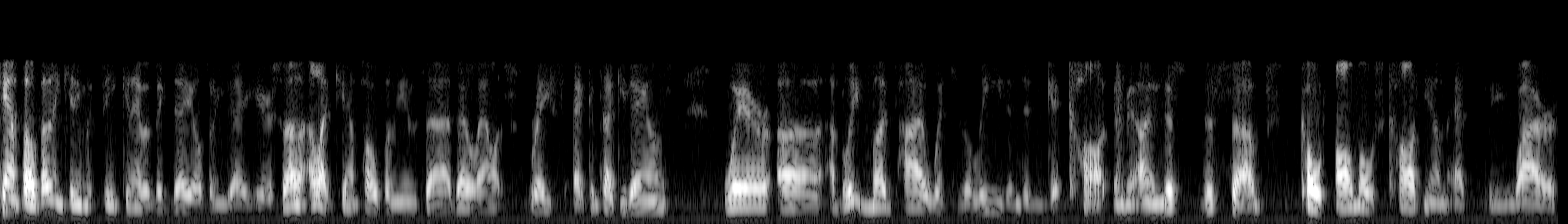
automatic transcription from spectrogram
Camp Hope, I think Kenny McPeek can have a big day opening day here. So I, I like Camp Hope on the inside. That allowance race at Kentucky Downs, where uh, I believe Mud Pie went to the lead and didn't get caught. I mean, I mean this this uh, caught him at the wire,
